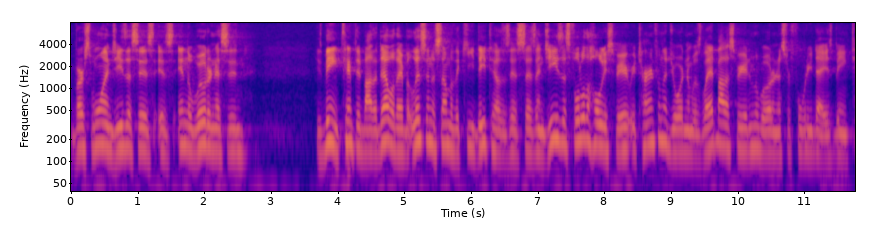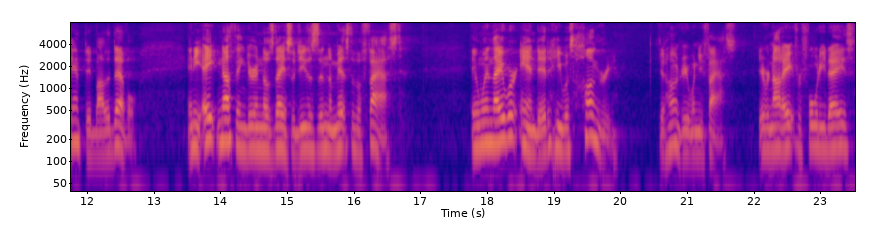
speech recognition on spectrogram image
verse 1, Jesus is, is in the wilderness and he's being tempted by the devil there. But listen to some of the key details. It says, And Jesus, full of the Holy Spirit, returned from the Jordan and was led by the Spirit in the wilderness for 40 days, being tempted by the devil and he ate nothing during those days. So Jesus is in the midst of a fast. And when they were ended, he was hungry. You get hungry when you fast. You ever not ate for 40 days?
